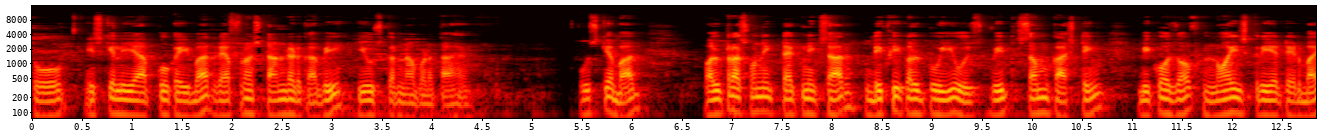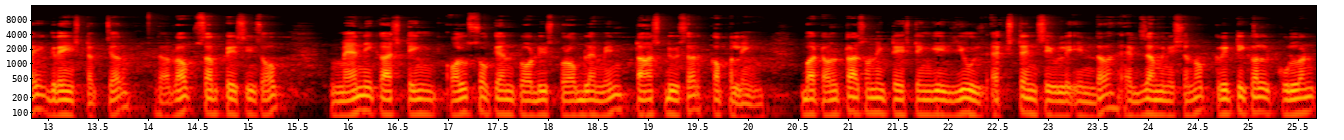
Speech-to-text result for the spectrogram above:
तो इसके लिए आपको कई बार रेफरेंस स्टैंडर्ड का भी यूज़ करना पड़ता है। उसके बाद ultrasonic techniques are difficult to use with some casting because of noise created by grain structure rough surfaces of many casting also can produce problem in transducer coupling but ultrasonic testing is used extensively in the examination of critical coolant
